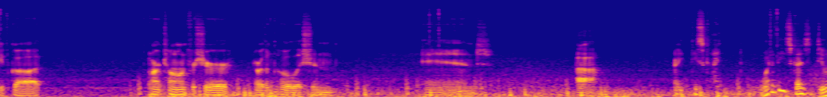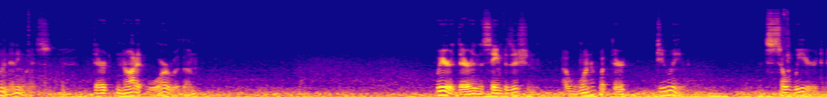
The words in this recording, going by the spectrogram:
we've got Arton for sure, Northern Coalition, and ah, right. These guys, what are these guys doing, anyways? They're not at war with them. Weird. They're in the same position. I wonder what they're doing. It's so weird.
